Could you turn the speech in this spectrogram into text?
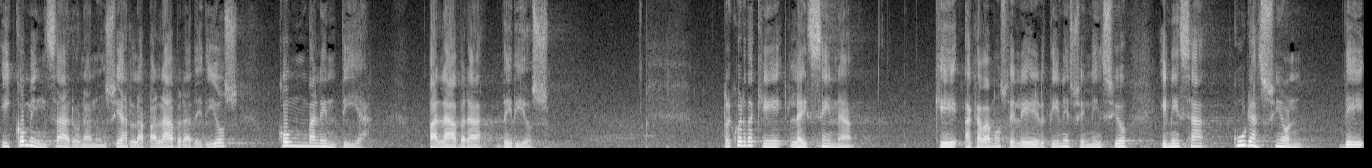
y comenzaron a anunciar la palabra de Dios con valentía. Palabra de Dios. Recuerda que la escena que acabamos de leer tiene su inicio en esa curación de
